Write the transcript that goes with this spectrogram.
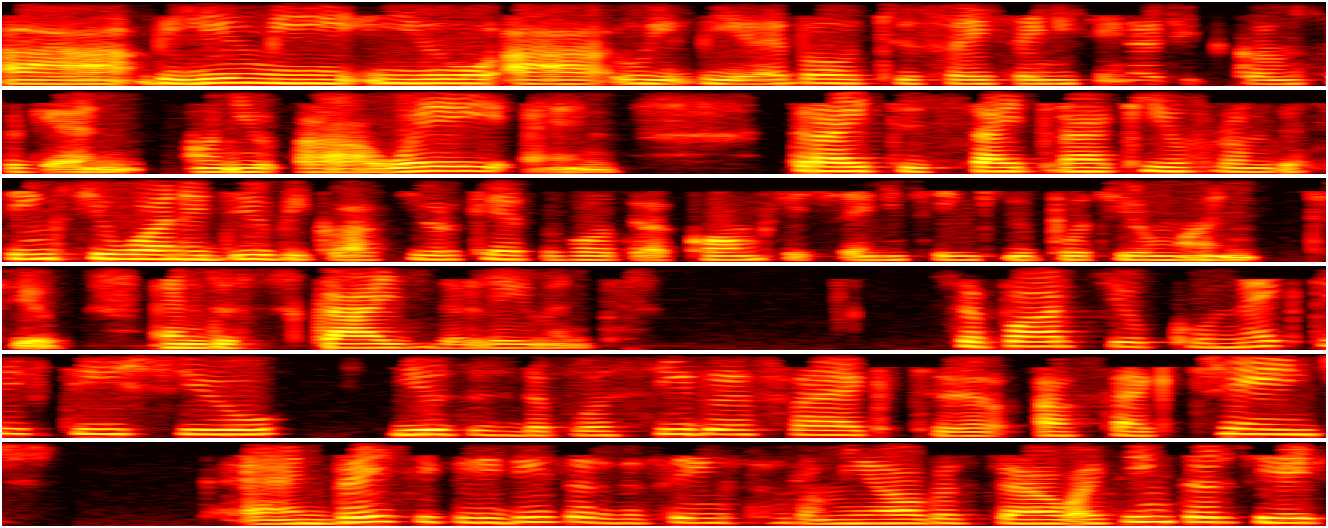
uh, believe me, you uh, will be able to face anything that it comes again on your uh, way and try to sidetrack you from the things you want to do because you're capable to accomplish anything you put your mind to, and the sky's the limit. Supports your connective tissue, uses the placebo effect to affect change, and basically these are the things from yoga. So I think 38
